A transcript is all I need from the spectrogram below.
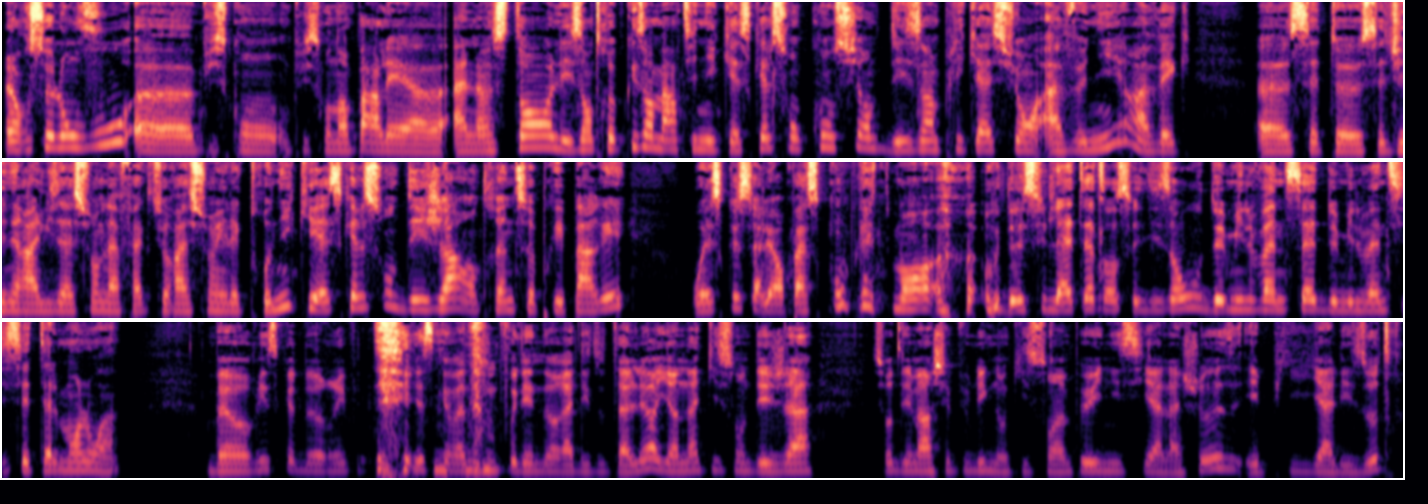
Alors selon vous, euh, puisqu'on puisqu'on en parlait à l'instant, les entreprises en Martinique, est-ce qu'elles sont conscientes des implications à venir avec euh, cette, euh, cette généralisation de la facturation électronique et est-ce qu'elles sont déjà en train de se préparer ou est-ce que ça leur passe complètement au-dessus de la tête en se disant ou 2027, 2026 c'est tellement loin? Ben, Au risque de répéter ce que Madame Poulenor a dit tout à l'heure, il y en a qui sont déjà sur des marchés publics, donc qui sont un peu initiés à la chose, et puis il y a les autres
